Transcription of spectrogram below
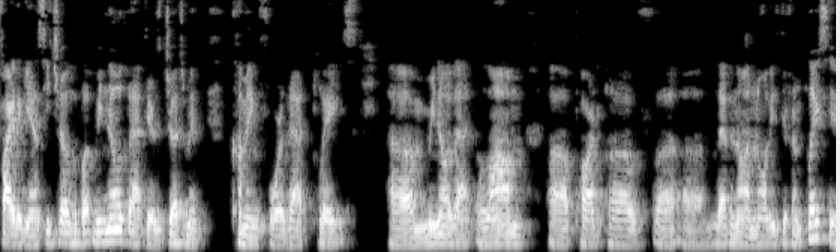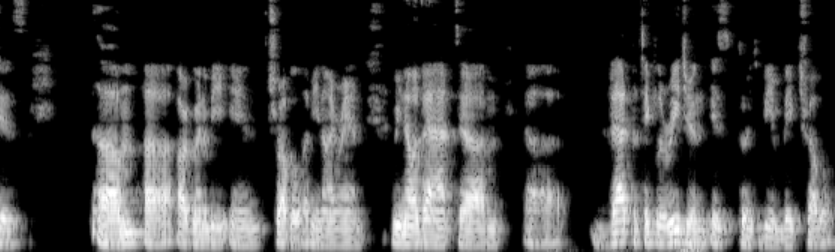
fight against each other, but we know that there's judgment coming for that place. Um, we know that Elam, uh, part of uh, uh, Lebanon and all these different places, um, uh, are going to be in trouble. I mean, Iran. We know that um, uh, that particular region is going to be in big trouble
